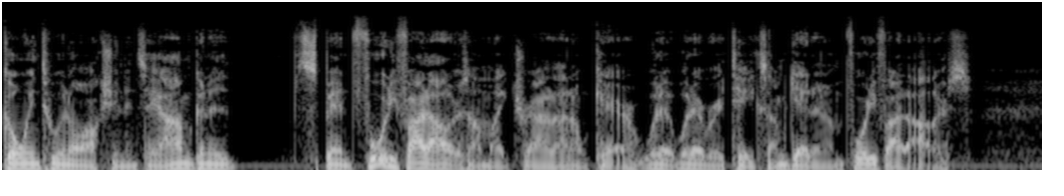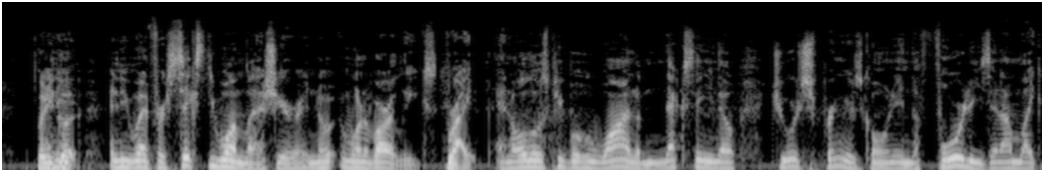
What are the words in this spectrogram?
go into an auction and say I'm going to spend $45 on Mike Trout. I don't care. What- Whatever it takes, I'm getting him. $45. But and, he, go and he went for 61 last year in, in one of our leagues. Right. And all those people who wanted him, next thing you know, George Springer's going in the 40s. And I'm like,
